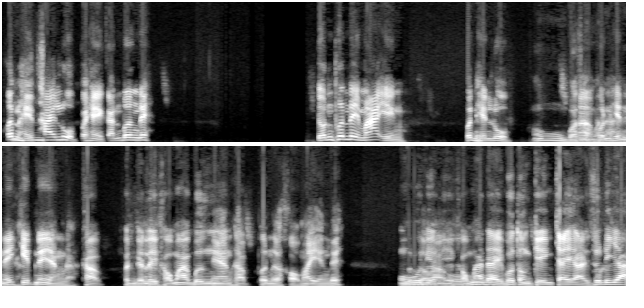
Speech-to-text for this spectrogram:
เพิ่นให้อืมถ่ายรูปไปให้กันเบิ่งเด้ จนเพิ่นได้มาเอง เพิ่นเห็นรูปโอ้บ่ธรอ่ารมดาเพิ่นเห็นในคลิปในหยังน่ะครับเพิ่นก็เลยเข้ามาเบิ่งแม่นครับเพิ่นก็เข้ามาเองเด้โอ้เดี๋ยวนี้โอ้เข้ามาได้บ่ต้องเกรงใจอ้ายสุริยา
